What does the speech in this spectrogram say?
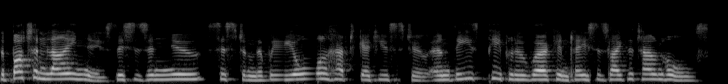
The bottom line is this is a new system that we all have to get used to. And these people who work in places like the town halls,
